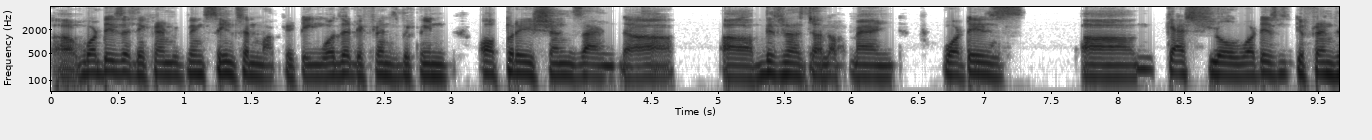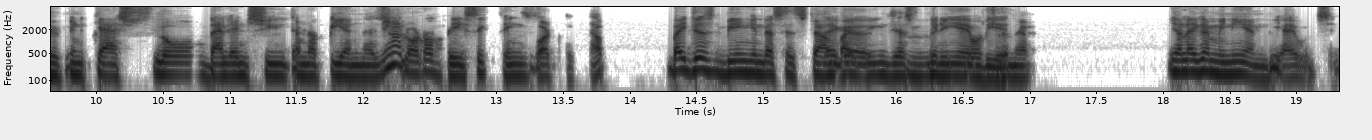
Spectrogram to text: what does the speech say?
uh, what is the difference between sales and marketing, what's the difference between operations and uh, uh, business development, what is um, cash flow, what is the difference between cash flow, balance sheet, and a PNL. You know, a lot of basic things got picked up by just being in the system, Like by being just mini very close to MBA. Yeah, like a mini MBA, I would say.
